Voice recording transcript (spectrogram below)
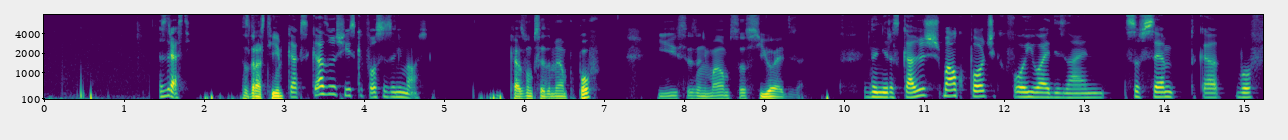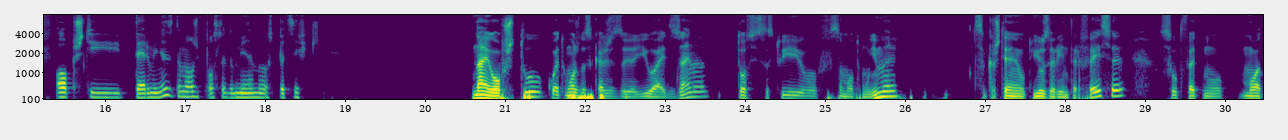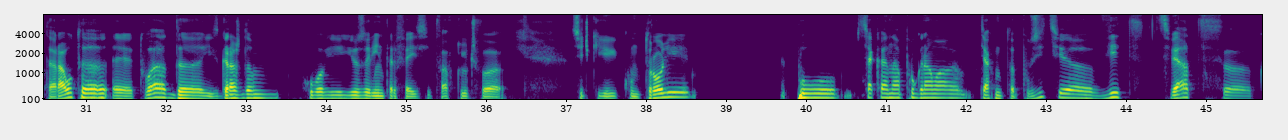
Здрасти. Здрасти. Как се казваш и с какво се занимаваш? Казвам се Дамян Попов и се занимавам с UI дизайн. Да ни разкажеш малко повече какво е UI дизайн, съвсем така в общи термини, за да може после да минем в специфики. Най-общото, което може да се каже за UI дизайна, то се състои в самото му име, съкръщение от User Interface. Съответно, моята работа е това да изграждам хубави юзер интерфейси. Това включва всички контроли по всяка една програма, тяхната позиция, вид, цвят,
